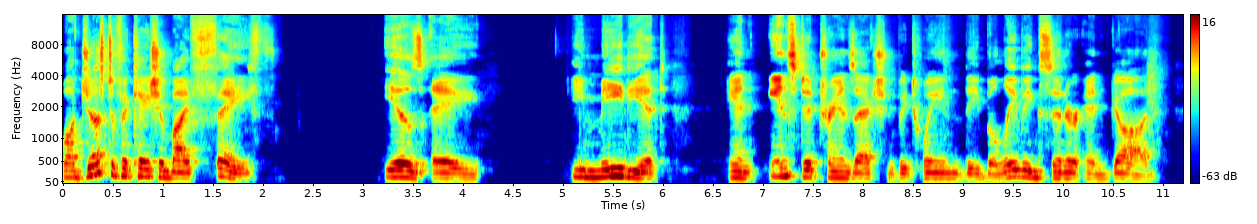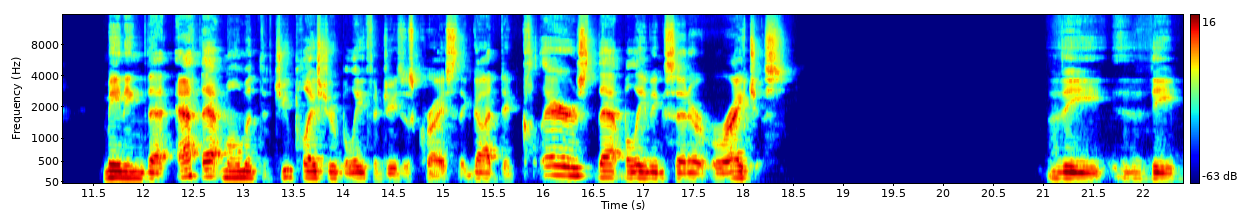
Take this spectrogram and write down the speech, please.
while justification by faith is a immediate and instant transaction between the believing sinner and God, meaning that at that moment that you place your belief in Jesus Christ, that God declares that believing sinner righteous. The the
